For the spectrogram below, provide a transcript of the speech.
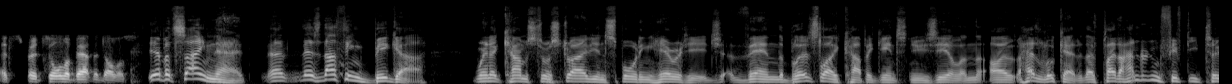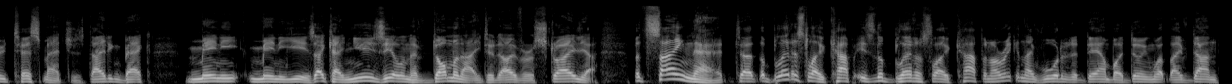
it's it's all about the dollars. Yeah, but saying that, uh, there's nothing bigger when it comes to Australian sporting heritage than the Bledisloe Cup against New Zealand. I had a look at it. They've played 152 test matches dating back many, many years. Okay, New Zealand have dominated over Australia. But saying that, uh, the Bledisloe Cup is the Bledisloe Cup, and I reckon they've watered it down by doing what they've done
